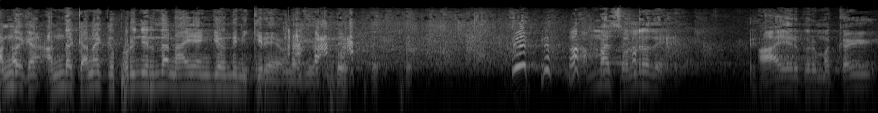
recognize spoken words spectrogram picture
அந்த அந்த கணக்கு புரிஞ்சிருந்தா நான் இங்க வந்து நிக்கிறேன் உனக்கு? நம்ம சொல்றது ஆயர் பெருமக்கள்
